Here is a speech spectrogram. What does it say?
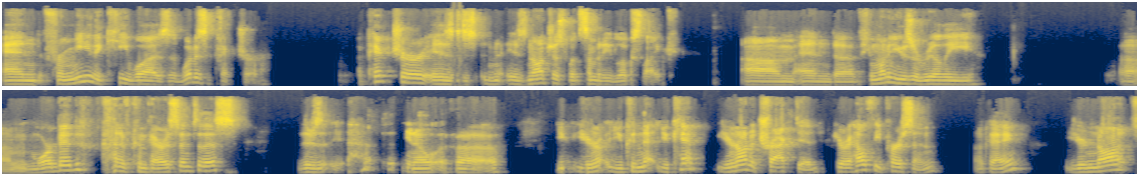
And for me the key was what is a picture? A picture is is not just what somebody looks like. Um, and uh, if you want to use a really um, morbid kind of comparison to this there's you know uh, you, you're you can you can't you're not attracted. If you're a healthy person okay, you're not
